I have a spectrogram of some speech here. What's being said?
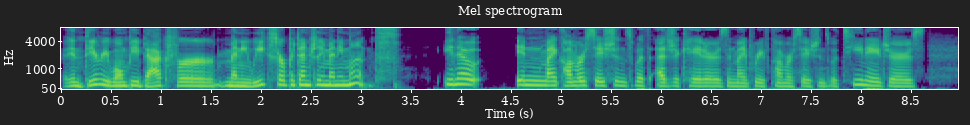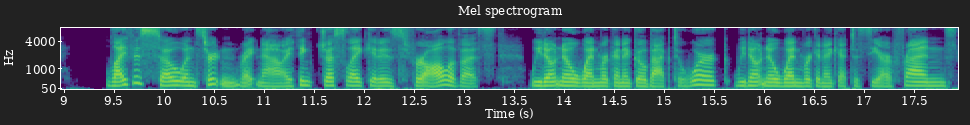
in theory, won't be back for many weeks or potentially many months? You know, in my conversations with educators and my brief conversations with teenagers, life is so uncertain right now. I think just like it is for all of us. We don't know when we're going to go back to work. We don't know when we're going to get to see our friends.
